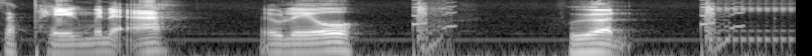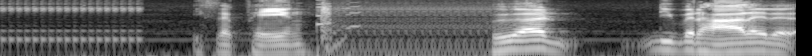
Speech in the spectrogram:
สักเพลงไหมเนี่ยอะเร็วๆเพื่อน อีกสักเพลง เพื่อดีปัญหาอะไรเลย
